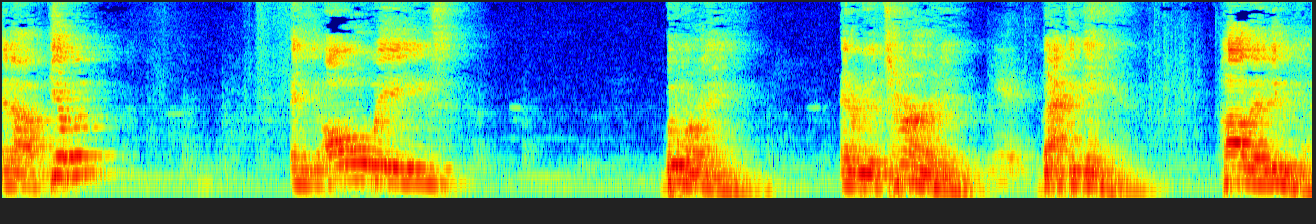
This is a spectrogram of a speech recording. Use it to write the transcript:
and I've given, and he always boomerang and return it back again. Hallelujah.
